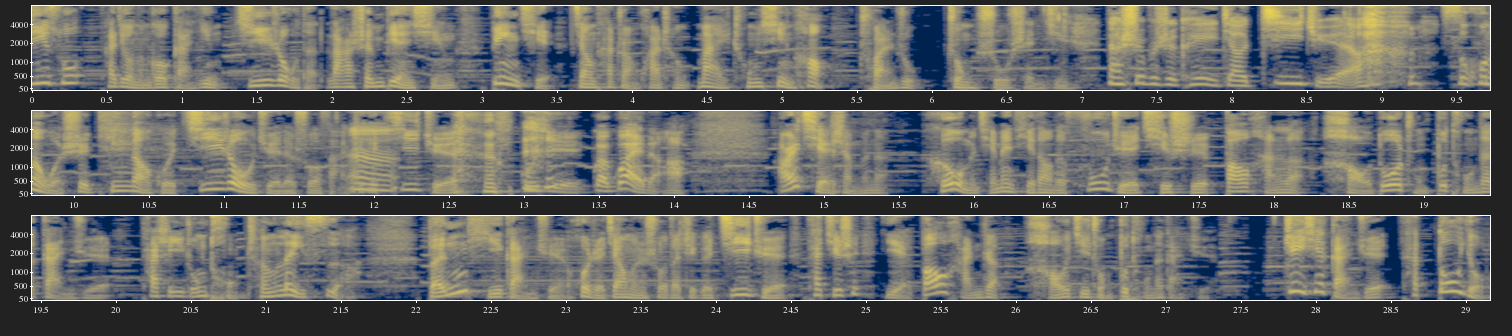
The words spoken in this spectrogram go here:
肌梭它就能够感应肌肉的拉伸变形，并且将它转化成脉冲信号传入中枢神经。那是不是可以叫肌觉啊？似乎呢，我是听到过肌肉觉的说法，这个嗯肌觉估计怪怪的啊。而且什么呢？和我们前面提到的肤觉其实包含了好多种不同的感觉，它是一种统称，类似啊。本体感觉或者姜文说的这个肌觉，它其实也包含着好几种不同的感觉。这些感觉它都有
